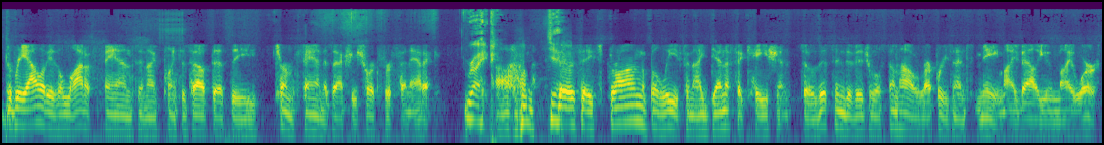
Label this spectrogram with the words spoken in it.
the reality is a lot of fans, and I point this out that the term fan is actually short for fanatic Right. Um, yeah. There's a strong belief in identification. So this individual somehow represents me, my value, my worth.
